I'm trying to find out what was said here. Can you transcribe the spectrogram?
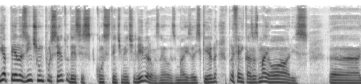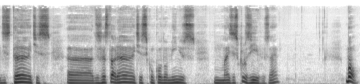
E apenas 21% desses consistentemente liberals, né, os mais à esquerda, preferem casas maiores, uh, distantes uh, dos restaurantes, com condomínios mais exclusivos. Né? Bom,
